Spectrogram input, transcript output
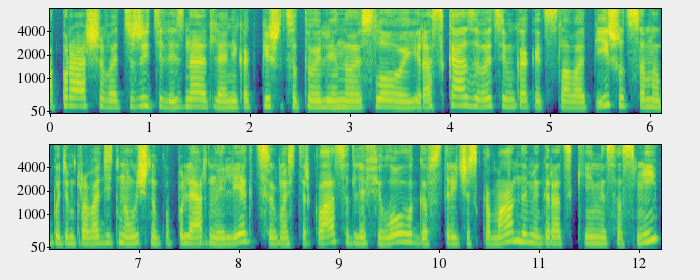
опрашивать жителей, знают ли они, как пишется то или иное слово, и рассказывать им, как эти слова пишутся. Мы будем проводить научно-популярные лекции, мастер-классы для филологов, встречи с командами городскими, со СМИ.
